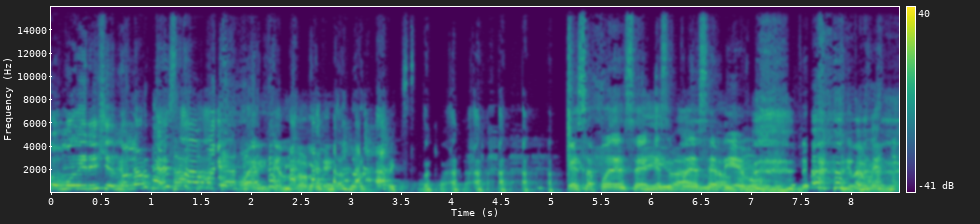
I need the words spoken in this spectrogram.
Como dirigiendo la orquesta, Como dirigiendo la orquesta. Esa puede ser, ese puede ser Diego, definitivamente.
